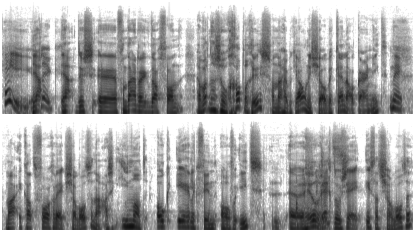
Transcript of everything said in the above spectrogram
Hey, Ja, leuk. ja dus eh, vandaar dat ik dacht van... En wat nou zo grappig is, van nou heb ik jou in de show. We kennen elkaar niet. Nee. Maar ik had vorige week Charlotte. Nou, als ik iemand ook eerlijk vind over iets... eh, heel recht door zee, is dat Charlotte.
